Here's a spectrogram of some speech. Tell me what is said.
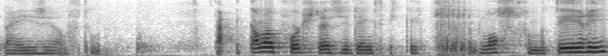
bij jezelf doen. Nou, ik kan me ook voorstellen dat je denkt, ik, ik heb lastige materie.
